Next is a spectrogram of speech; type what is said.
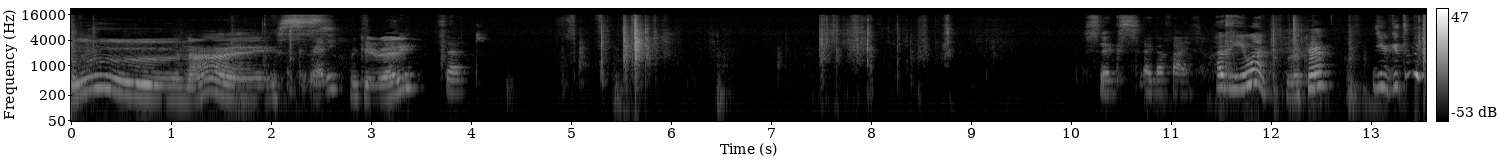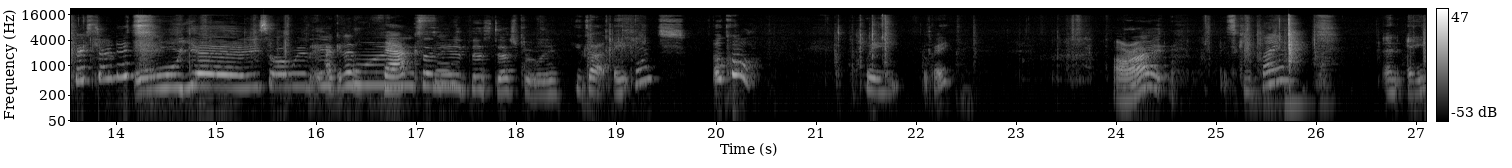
Ooh, nice. Okay, ready? Okay, ready? Set. Six. I got five. Okay, you win. Okay. You get to pick first on it. Oh yay! So I win eight I get a points. I needed this desperately. You got eight points. Oh, cool. Wait. Okay. All right. Let's keep playing. An eight.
